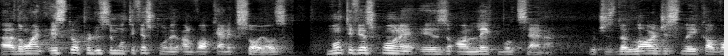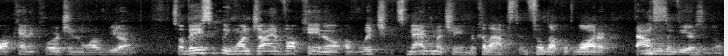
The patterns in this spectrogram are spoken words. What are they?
Uh, the wine is still produced in Montefiascone on volcanic soils. Montefiascone is on Lake Bolsena, which is the largest lake of volcanic origin in all of Europe. So basically, one giant volcano of which its magma chamber collapsed and filled up with water thousands of years ago.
